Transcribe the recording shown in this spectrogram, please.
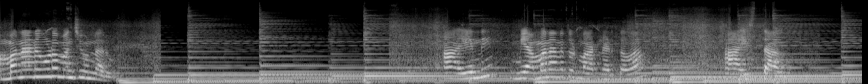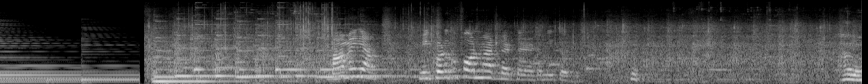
అమ్మ నాన్న కూడా మంచిగా ఉన్నారు. ఏంది? మీ అమ్మ నాన్నతో మాట్లాడతావా? ఇస్తాను మామయ్య మీ కొడుకు ఫోన్ మాట్లాడతాడట మీతో హలో.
